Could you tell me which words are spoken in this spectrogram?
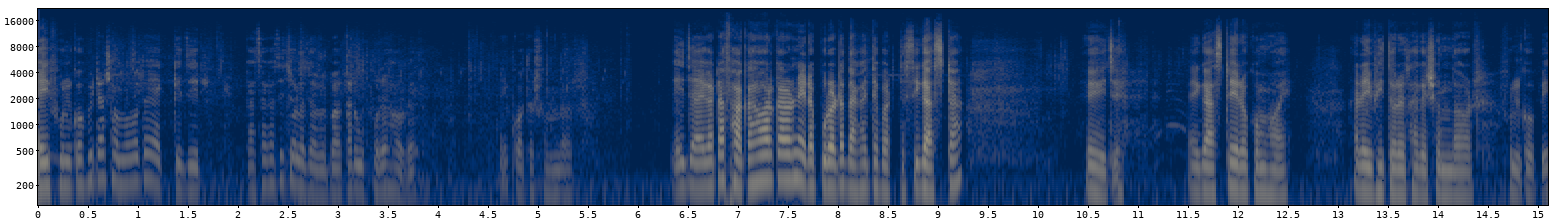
এই ফুলকপিটা সম্ভবত এক কেজির। কাছাকাছি চলে যাবে বা তার উপরে হবে। এই কত সুন্দর। এই জায়গাটা ফাঁকা হওয়ার কারণে এটা পুরোটা দেখাইতে পারতেছি গাছটা। এই যে, এই গাছটা এরকম হয় আর এই ভিতরে থাকে সুন্দর ফুলকপি।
